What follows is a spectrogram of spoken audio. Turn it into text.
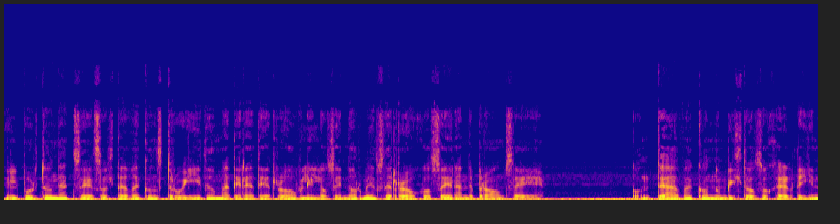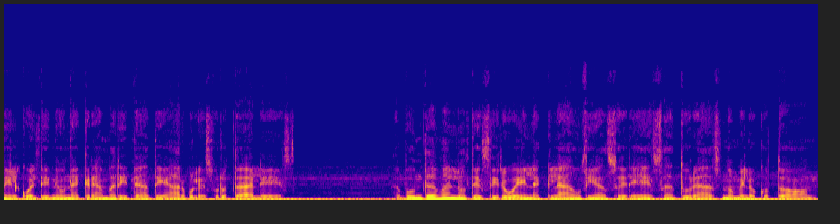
El portón de acceso estaba construido en madera de roble y los enormes cerrojos eran de bronce. Contaba con un vistoso jardín el cual tenía una gran variedad de árboles frutales abundaban los de ciruela, claudia, cereza, durazno, melocotón,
